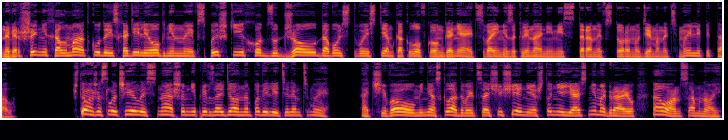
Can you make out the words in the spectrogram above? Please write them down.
На вершине холма, откуда исходили огненные вспышки, Ходзу-Джоу, довольствуясь тем, как ловко он гоняет своими заклинаниями из стороны в сторону демона тьмы, лепетал. «Что же случилось с нашим непревзойденным повелителем тьмы? Отчего у меня складывается ощущение, что не я с ним играю, а он со мной?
